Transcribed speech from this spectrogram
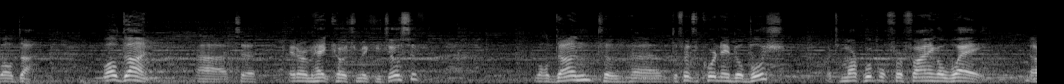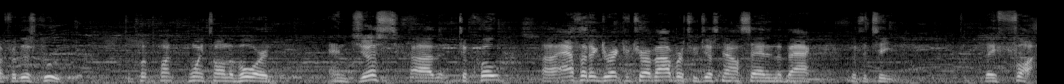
Well done. Well done uh, to interim head coach Mickey Joseph. Well done to uh, defensive coordinator Bill Busch, uh, to Mark Whipple for finding a way uh, for this group to put points on the board and just uh, to quote uh, athletic director Trev Alberts, who just now sat in the back with the team, they fought,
